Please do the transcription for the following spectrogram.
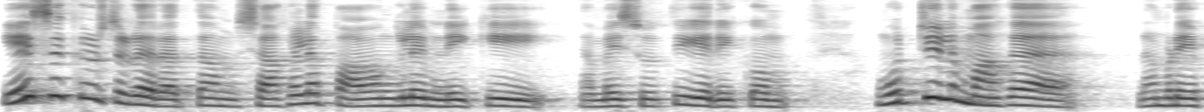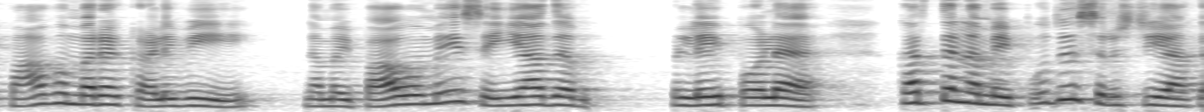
இயேசு கிறிஸ்துட ரத்தம் சகல பாவங்களையும் நீக்கி நம்மை சுத்திகரிக்கும். முற்றிலுமாக நம்முடைய பாவமர கழுவி நம்மை பாவமே செய்யாத பிள்ளை போல கர்த்த நம்மை புது சிருஷ்டியாக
